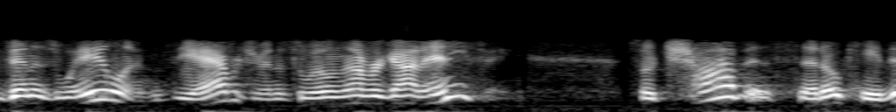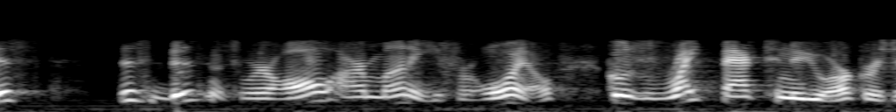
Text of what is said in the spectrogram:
Venezuelans, the average Venezuelan, never got anything. So Chavez said, okay, this this business where all our money for oil goes right back to New York or is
